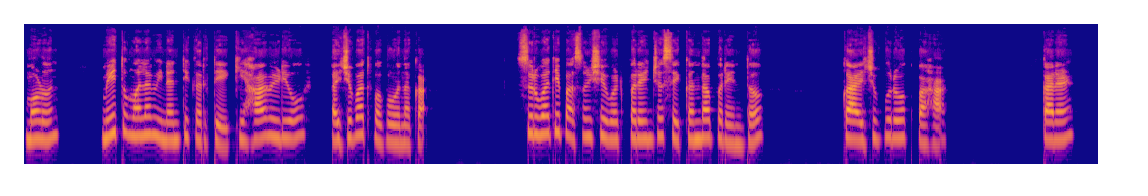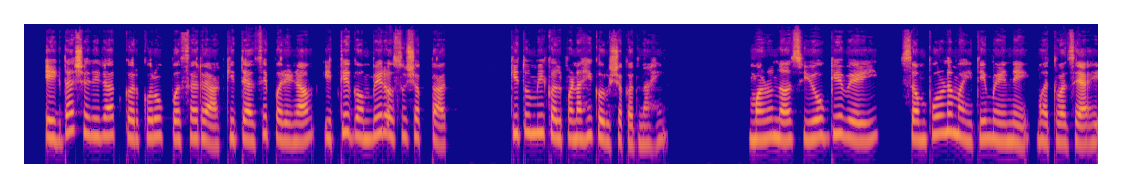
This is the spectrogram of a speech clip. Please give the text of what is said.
म्हणून मी तुम्हाला विनंती करते की हा व्हिडिओ अजिबात वगळू नका. सुरुवातीपासून शेवटपर्यंतच्या सेकंदापर्यंत काळजीपूर्वक पहा. कारण एकदा शरीरात कर्करोग पसरला की त्याचे परिणाम इतके गंभीर असू शकतात की तुम्ही कल्पनाही करू शकत नाही. म्हणूनच योग्य वेळी संपूर्ण माहिती मिळणे महत्त्वाचे आहे.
